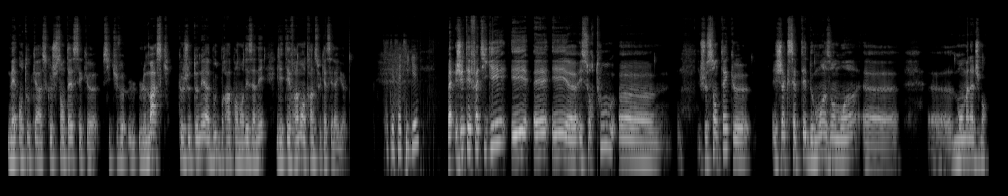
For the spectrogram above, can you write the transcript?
mais en tout cas, ce que je sentais, c'est que, si tu veux, le masque que je tenais à bout de bras pendant des années, il était vraiment en train de se casser la gueule. Tu étais fatigué? Bah, j'étais fatigué et, et, et, euh, et surtout, euh, je sentais que j'acceptais de moins en moins mon management.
